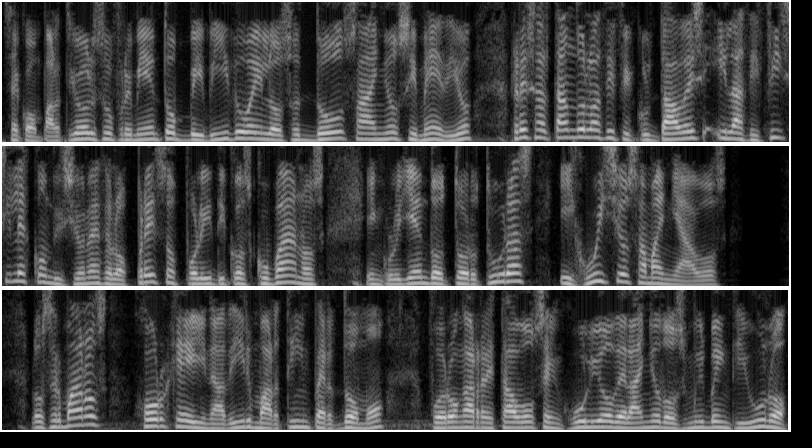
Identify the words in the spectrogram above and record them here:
se compartió el sufrimiento vivido en los dos años y medio, resaltando las dificultades y las difíciles condiciones de los presos políticos cubanos, incluyendo torturas y juicios amañados. Los hermanos Jorge y Nadir Martín Perdomo fueron arrestados en julio del año 2021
